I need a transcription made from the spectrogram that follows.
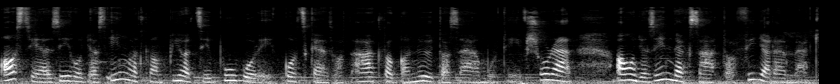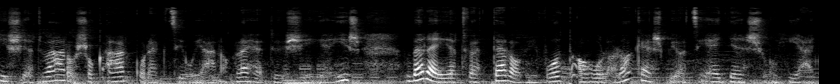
azt jelzi, hogy az ingatlan piaci buborék kockázat átlaga nőtt az elmúlt év során, ahogy az index által figyelemmel kísért városok árkorrekciójának lehetősége is, beleértve Tel Avivot, ahol a lakáspiaci egyensúlyhiány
